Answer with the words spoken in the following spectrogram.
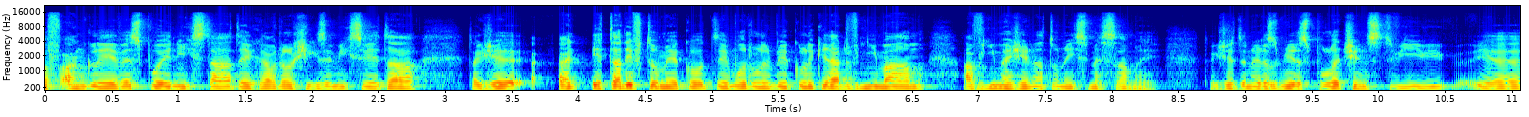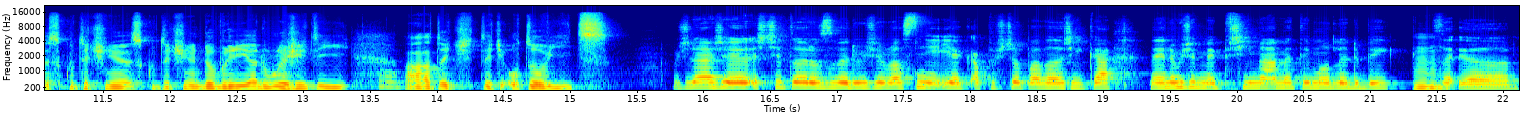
v Anglii, ve Spojených státech a v dalších zemích světa. Takže i tady v tom jako ty modlitby kolikrát vnímám a víme, že na to nejsme sami. Takže ten rozměr společenství je skutečně, skutečně dobrý a důležitý a teď, teď o to víc Možná, že ještě to rozvedu, že vlastně, jak Apoštol Pavel říká, nejenom, že my přijímáme ty modlitby, hmm. Eh,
